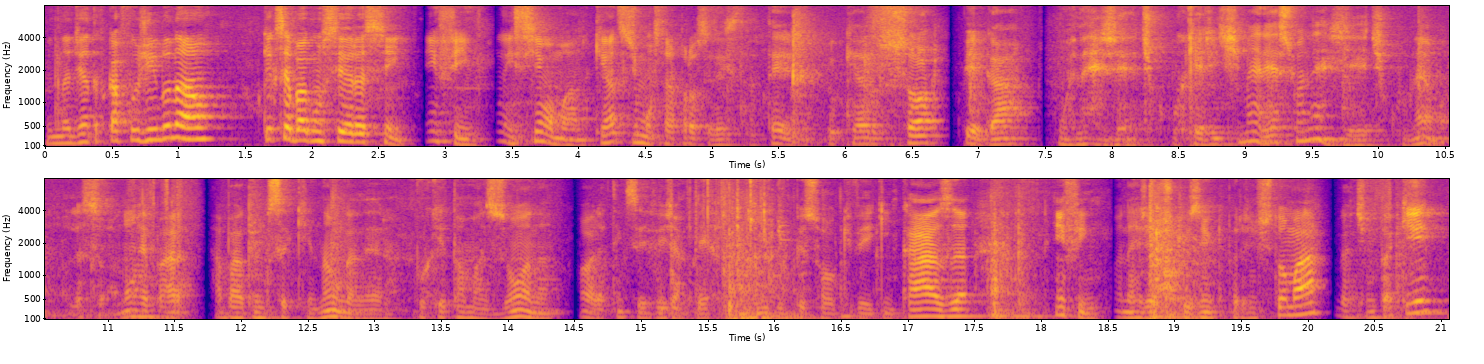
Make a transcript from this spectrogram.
Não adianta ficar fugindo não. Por que, que você é bagunceiro assim? Enfim, em cima, mano, que antes de mostrar pra vocês a estratégia, eu quero só pegar um energético, porque a gente merece um energético, né, mano? Olha só, não repara a bagunça aqui não, galera, porque tá uma zona. Olha, tem cerveja aberta aqui pro pessoal que veio aqui em casa. Enfim, um energéticozinho aqui pra gente tomar. O gatinho tá aqui.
